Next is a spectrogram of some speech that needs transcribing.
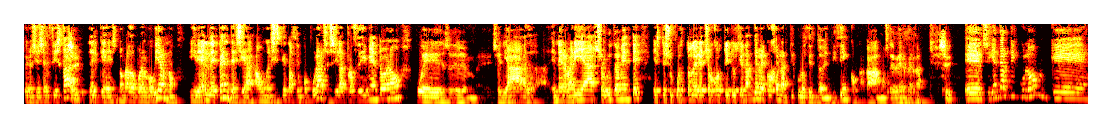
Pero si es el fiscal el que es nombrado por el gobierno y de él depende si aún existiendo acción popular se siga el procedimiento o no, pues eh, sería enervaría absolutamente este supuesto derecho constitucional que recoge el artículo 125 que acabamos de ver, ¿verdad? Sí. El siguiente artículo que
